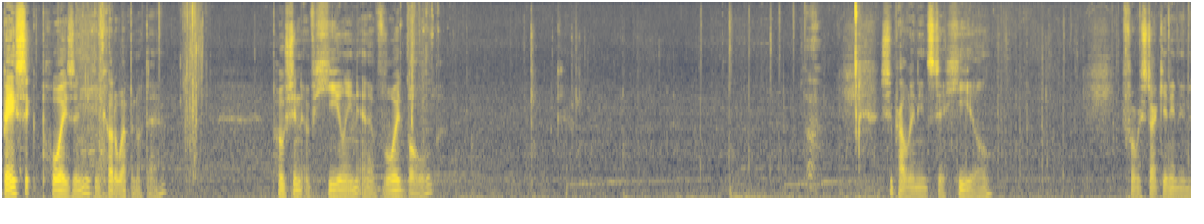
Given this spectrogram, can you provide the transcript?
Basic poison. You can cut a weapon with that. Potion of Healing and a Void Bulb. She probably needs to heal before we start getting into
